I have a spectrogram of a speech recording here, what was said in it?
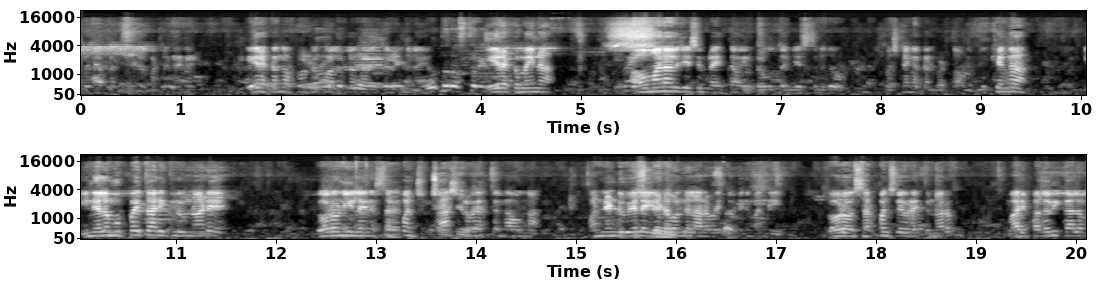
ప్రజాప్రతినిధుల పట్ల కానీ ఏ రకంగా ప్రోటోకాల్ జరుగుతున్నాయో ఏ రకమైన అవమానాలు చేసే ప్రయత్నం ఈ ప్రభుత్వం చేస్తున్నదో స్పష్టంగా కనబడతా ఉంది. ముఖ్యంగా ఈ నెల ముప్పై తారీఖులు నాడే గౌరవనీయులైన సర్పంచ్ రాష్ట్ర వ్యాప్తంగా ఉన్న పన్నెండు వేల ఏడు వందల అరవై తొమ్మిది మంది గౌరవ సర్పంచ్లు ఎవరైతే ఉన్నారో వారి పదవీ కాలం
